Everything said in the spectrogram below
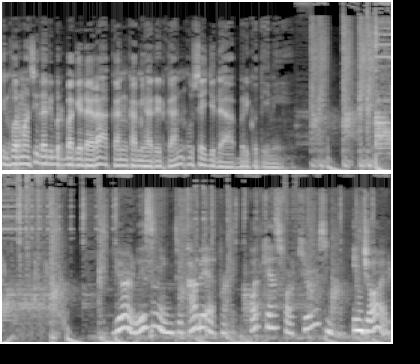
Informasi dari berbagai daerah akan kami hadirkan usai jeda berikut ini. You're listening to KBR Pride, podcast for curious mind. Enjoy!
